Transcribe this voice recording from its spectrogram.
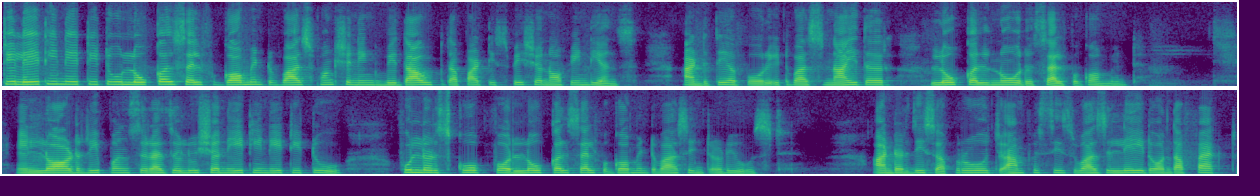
till 1882, local self government was functioning without the participation of Indians, and therefore it was neither local nor self government. In Lord Ripon's resolution 1882, fuller scope for local self government was introduced. Under this approach, emphasis was laid on the fact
